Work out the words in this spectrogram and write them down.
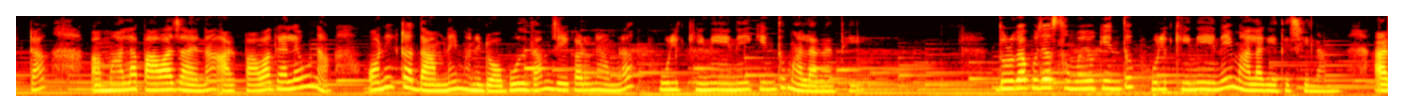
একটা মালা পাওয়া যায় না। আর পাওয়া গেলেও না অনেকটা দাম নেই মানে ডবল দাম, যে কারণে আমরা ফুল কিনে এনেই কিন্তু মালা গাঁথি। দুর্গাপূজার সময়ও কিন্তু ফুল কিনে এনেই মালা গেঁথেছিলাম। আর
